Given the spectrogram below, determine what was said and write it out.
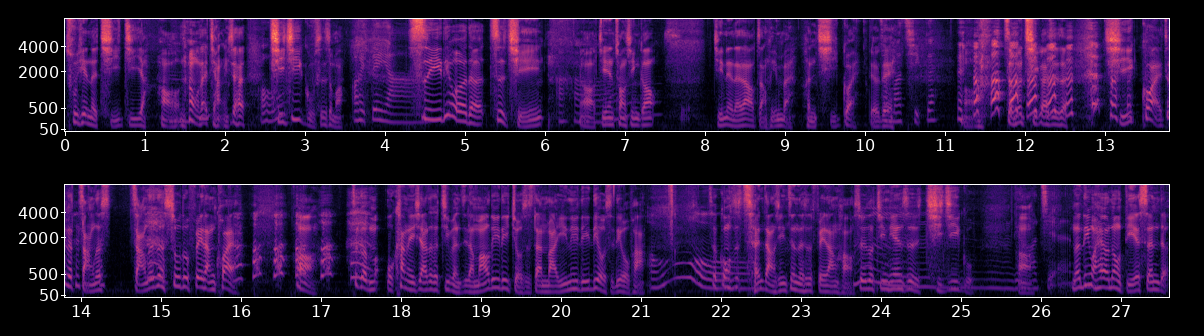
出现了奇迹啊。好，那我来讲一下哦奇迹股是什么？哎，对呀，四一六二的智勤啊今天创新高，是今天来到涨停板，很奇怪，对不对怎？么奇怪？哦，怎么奇怪？是不是？奇怪，这个涨的涨的这速度非常快啊！哦，这个毛我看了一下这个基本资料，毛利率九十三趴，盈利率六十六趴，哦，这公司成长性真的是非常好，所以说今天是奇迹股。嗯啊。那另外还有那种叠升的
